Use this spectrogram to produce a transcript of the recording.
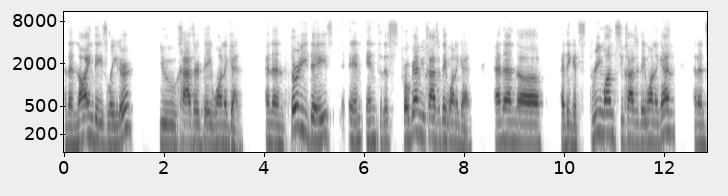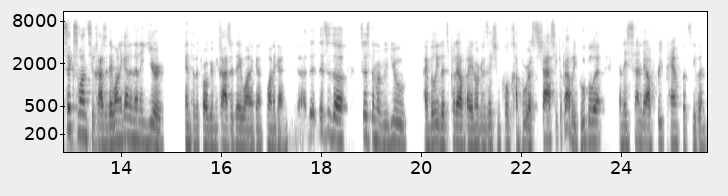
And then nine days later, you chazer day one again. And then 30 days in into this program, you chazer day one again. And then uh, I think it's three months, you chazer day one again. And then six months, you chazer day one again. And then a year into the program, you chazer day one again. One again. Uh, this is a system of review, I believe, that's put out by an organization called Chaburas Shas. You could probably Google it, and they send out free pamphlets even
